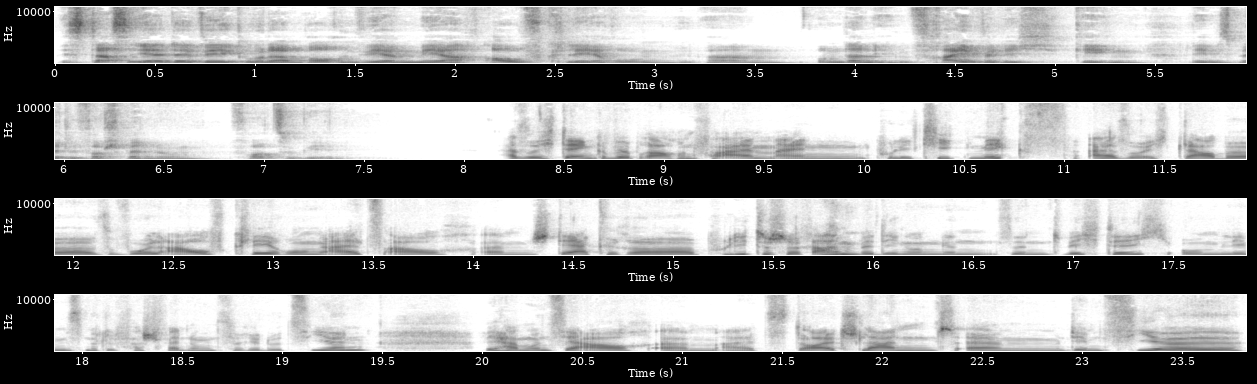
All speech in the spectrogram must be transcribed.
Ist das eher der Weg oder brauchen wir mehr Aufklärung, ähm, um dann eben freiwillig gegen Lebensmittelverschwendung vorzugehen? Also ich denke, wir brauchen vor allem einen Politikmix. Also ich glaube, sowohl Aufklärung als auch ähm, stärkere politische Rahmenbedingungen sind wichtig, um Lebensmittelverschwendung zu reduzieren. Wir haben uns ja auch ähm, als Deutschland ähm, dem Ziel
